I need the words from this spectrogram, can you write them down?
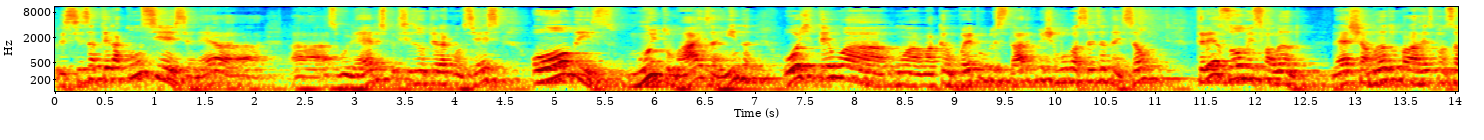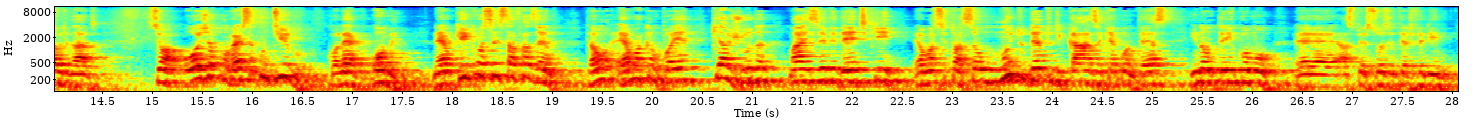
precisa ter a consciência, né? A, a, as mulheres precisam ter a consciência, homens muito mais ainda. Hoje tem uma, uma, uma campanha publicitária que me chamou bastante atenção, três homens falando, né? chamando para a responsabilidade. Assim, ó, hoje a conversa é contigo, colega, homem. Né? O que, que você está fazendo? Então é uma campanha que ajuda, mas é evidente que é uma situação muito dentro de casa que acontece e não tem como é, as pessoas interferirem.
